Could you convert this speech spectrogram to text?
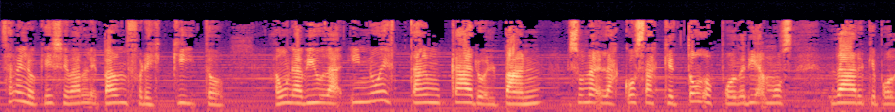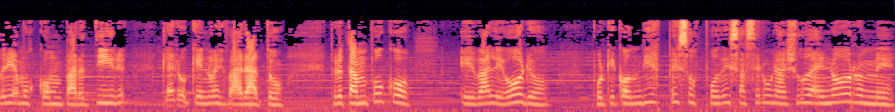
¿Saben lo que es llevarle pan fresquito a una viuda? Y no es tan caro el pan, es una de las cosas que todos podríamos dar, que podríamos compartir. Claro que no es barato, pero tampoco eh, vale oro, porque con 10 pesos podés hacer una ayuda enorme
